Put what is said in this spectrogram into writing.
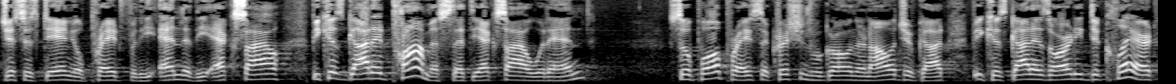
Just as Daniel prayed for the end of the exile, because God had promised that the exile would end So Paul prays that Christians will grow in their knowledge of God because God has already declared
